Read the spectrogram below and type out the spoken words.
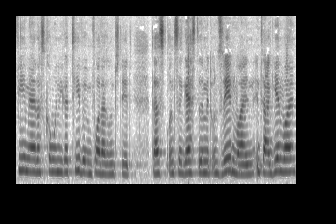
viel mehr das Kommunikative im Vordergrund steht. Dass unsere Gäste mit uns reden wollen, interagieren wollen.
